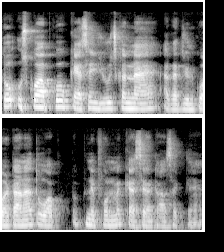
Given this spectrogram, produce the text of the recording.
तो उसको आपको कैसे यूज़ करना है? अगर जिनको हटाना है तो आप अपने फ़ोन में कैसे हटा सकते हैं?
